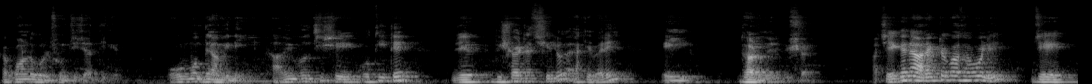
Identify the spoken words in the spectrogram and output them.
সব গণ্ডগোল শুনছি চারদিকে। ওর মধ্যে আমি নেই। আমি বলছি সেই অতীতে যে বিষয়টা ছিল, একেবারেই এই ধর্মের বিষয়। আচ্ছা এখানে আরেকটা কথা বলি, যে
